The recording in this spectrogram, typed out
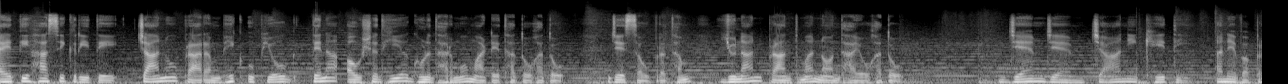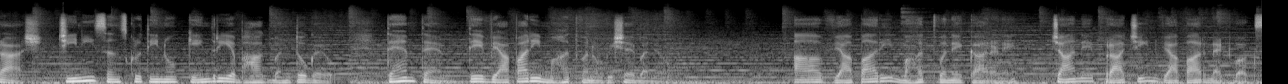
ઐતિહાસિક રીતે ચાનો પ્રારંભિક ઉપયોગ તેના ઔષધીય ગુણધર્મો માટે થતો હતો, જે સૌપ્રથમ યુનાન પ્રાંતમાં નોંધાયો હતો. જેમ જેમ ચાની ખેતી અને વપરાશ ચીની સંસ્કૃતિનો કેન્દ્રીય ભાગ બનતો ગયો. તેમ તેમ તે વ્યાપારી મહત્વનો વિષય બન્યો. આ વ્યાપારી મહત્વને કારણે ચાને પ્રાચીન વ્યાપાર નેટવર્ક્સ,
